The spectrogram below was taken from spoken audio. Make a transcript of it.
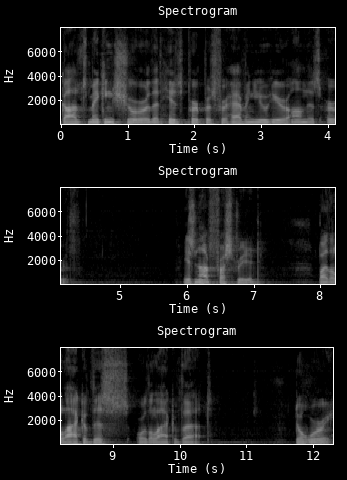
God's making sure that His purpose for having you here on this earth is not frustrated by the lack of this or the lack of that. Don't worry.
